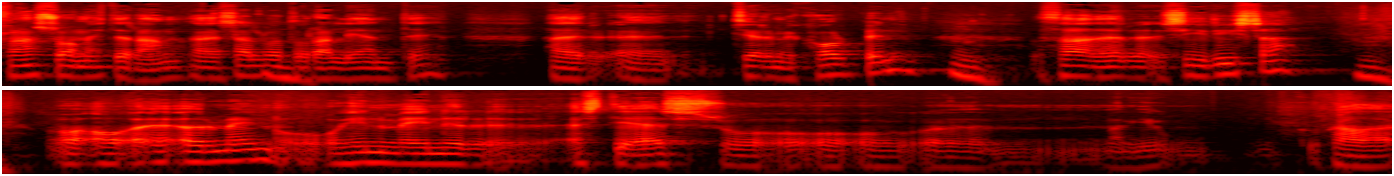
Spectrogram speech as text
François Mitterrand, það er Salvador Allende, það er eh, Jeremy Corbyn, Mm. það er Syriza. Og á öðrum megin og, og hinn megin er eh, SDS og, og, um, ekki, hvaða,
